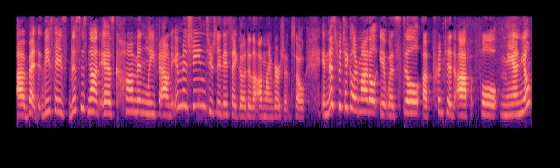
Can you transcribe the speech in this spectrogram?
uh, but these days, this is not as commonly found in machines. Usually they say go to the online version. So in this particular model, it was still a printed off full manual.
